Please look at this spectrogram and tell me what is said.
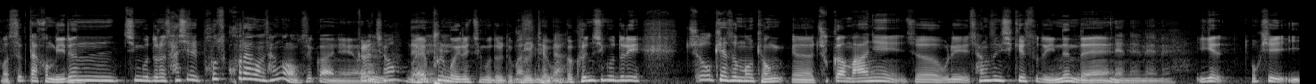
뭐 쓱닷컴 뭐 이런 친구들은 사실 포스코랑은 상관없을 거 아니에요. 그렇죠. 뭐. 애플 뭐 이런 친구들도 그럴 맞습니다. 테고. 그러니까 그런 친구들이 쭉 해서 뭐 경, 어, 주가 많이 저 우리 상승시킬 수도 있는데 네네네네. 이게 혹시 이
